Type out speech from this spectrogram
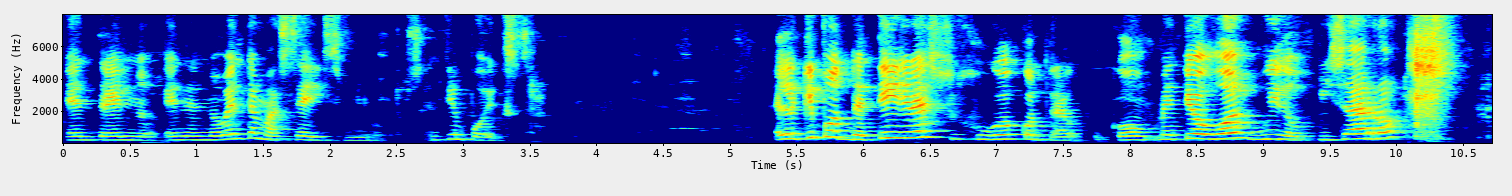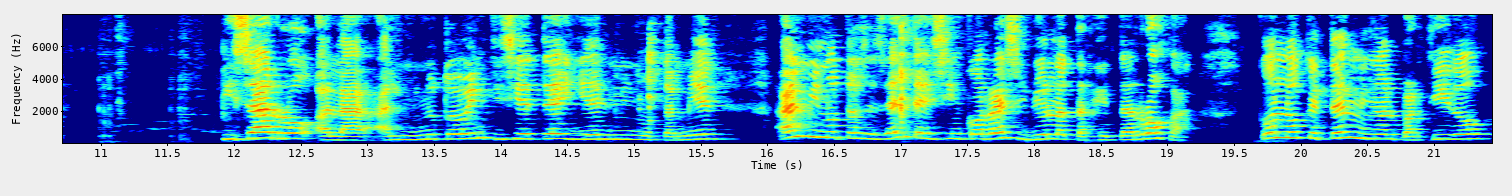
entre el, en el 90 más 6 minutos, en tiempo extra. El equipo de Tigres jugó contra, con, metió gol Guido Pizarro. Pizarro al minuto 27 y él mismo también al minuto 65 recibió la tarjeta roja, con lo que terminó el partido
